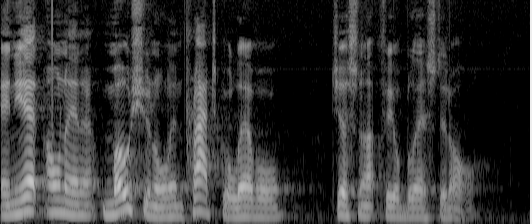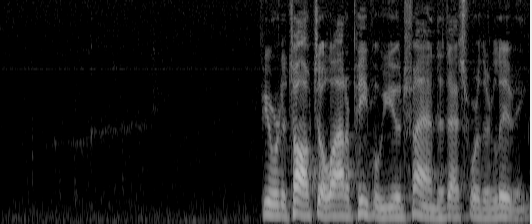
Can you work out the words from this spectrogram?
and yet on an emotional and practical level, just not feel blessed at all? If you were to talk to a lot of people, you would find that that's where they're living.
